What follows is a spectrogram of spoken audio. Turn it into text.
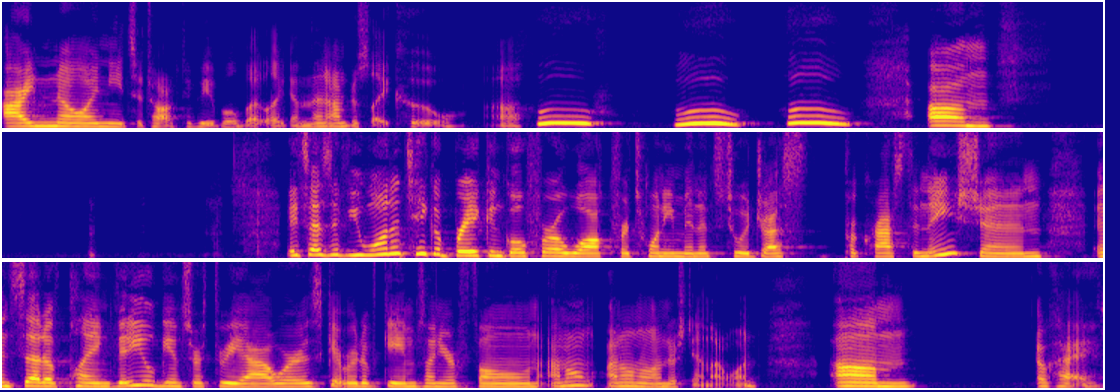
I know I need to talk to people, but like, and then I'm just like, who, uh, who, who, who, um. It says if you want to take a break and go for a walk for 20 minutes to address procrastination instead of playing video games for 3 hours, get rid of games on your phone. I don't I don't understand that one. Um, okay.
